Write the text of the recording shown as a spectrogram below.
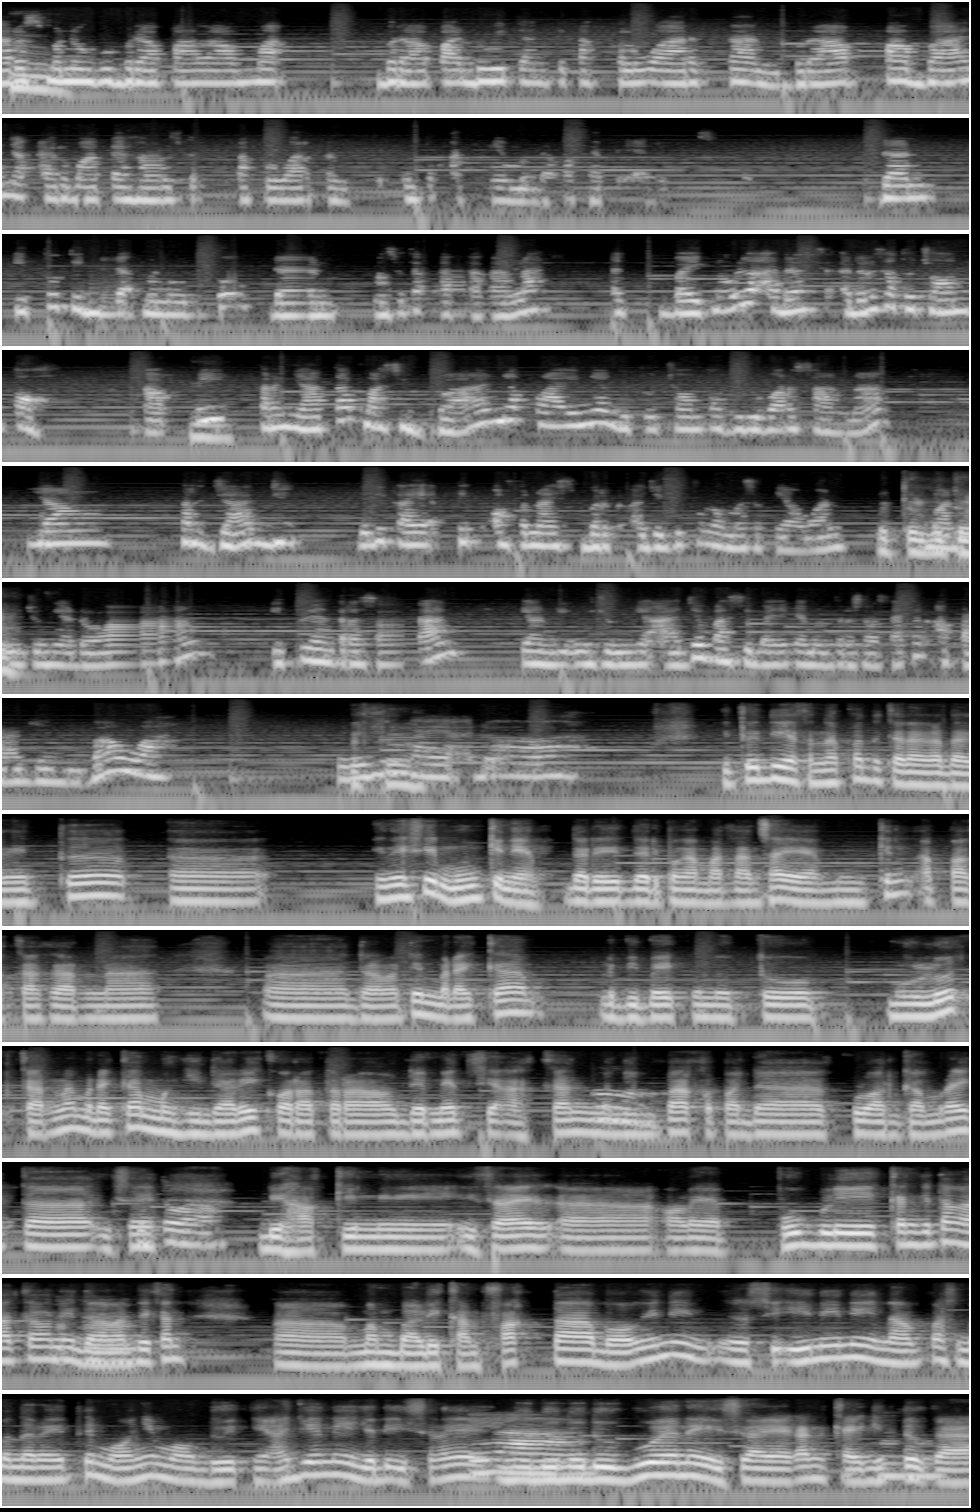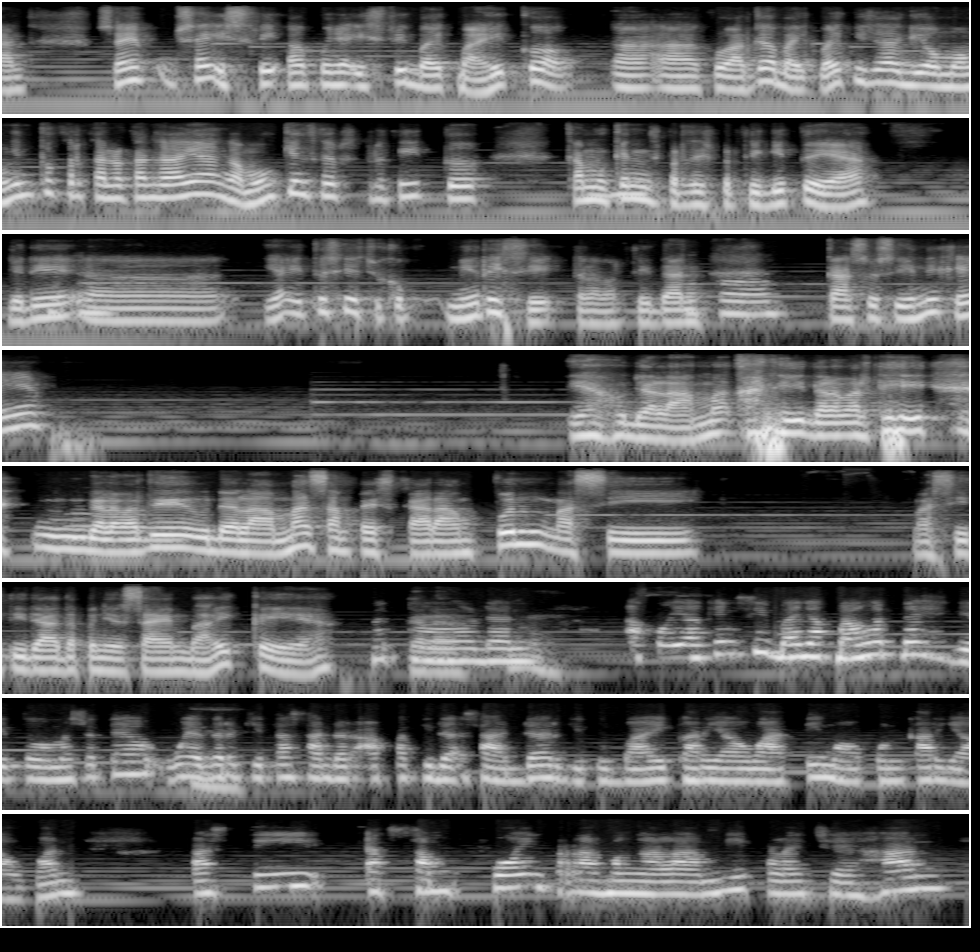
harus hmm. menunggu berapa lama berapa duit yang kita keluarkan berapa banyak air mata yang harus kita keluarkan untuk akhirnya mendapat happy ending tersebut dan itu tidak menutup dan maksudnya katakanlah eh, baik Nuril ada adalah satu contoh tapi hmm. ternyata masih banyak lainnya gitu contoh di luar sana yang terjadi jadi kayak tip of an iceberg aja gitu loh Mas Setiawan. Betul, Cuma betul. di ujungnya doang, itu yang terselesaikan, yang di ujungnya aja pasti banyak yang belum terselesaikan, apalagi yang di bawah. Jadi betul. kayak aduh. Itu dia kenapa kadang-kadang itu uh, ini sih mungkin ya dari dari pengamatan saya mungkin apakah karena uh, dalam arti mereka lebih baik menutup mulut karena mereka menghindari collateral damage yang akan hmm. menimpa kepada keluarga mereka, misalnya Betul. dihakimi, misalnya uh, oleh publik kan kita nggak tahu nih hmm. dalam arti kan uh, membalikan fakta bahwa ini si ini nih nampak sebenarnya itu maunya mau duitnya aja nih jadi istilahnya iya. nuduh-nuduh gue nih istilahnya kan kayak gitu hmm. kan saya saya istri uh, punya istri baik-baik kok uh, uh, keluarga baik-baik bisa lagi omongin tuh rekan-rekan saya nggak mungkin seperti itu kan hmm. mungkin seperti seperti gitu ya jadi mm -hmm. uh, ya itu sih cukup miris sih dalam arti dan Betul. kasus ini kayaknya ya udah lama kali dalam arti hmm. dalam arti udah lama sampai sekarang pun masih masih tidak ada penyelesaian baik kayak ya. Betul dan hmm. aku yakin sih banyak banget deh gitu. Maksudnya whether hmm. kita sadar apa tidak sadar gitu baik karyawati maupun karyawan pasti at some point pernah mengalami pelecehan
